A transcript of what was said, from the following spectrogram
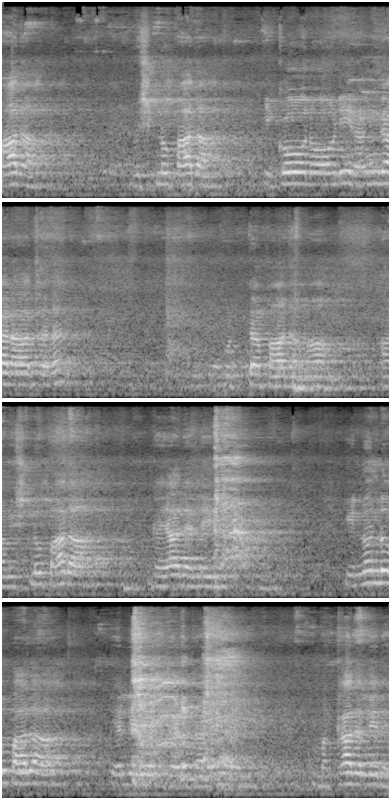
ಪಾದ ವಿಷ್ಣು ಪಾದ ಇಕೋ ನೋಡಿ ರಂಗನಾಥನ ಪುಟ್ಟ ಪಾದವ. ಆ ವಿಷ್ಣು ಪಾದ ಗಯಾದಲ್ಲಿ ಇನ್ನೊಂದು ಪಾದ ಎಲ್ಲಿದೆ ಅಂತ ಹೇಳ್ತಾರೆ, ಮಕ್ಕಾದಲ್ಲಿದೆ.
